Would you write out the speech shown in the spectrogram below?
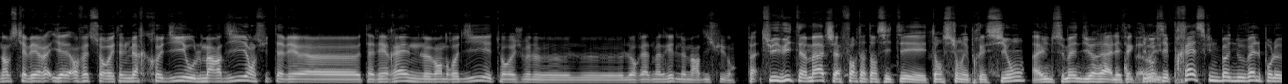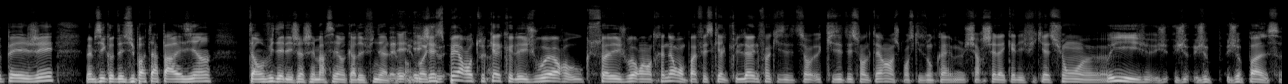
Non, parce qu'il y avait, il y a- en fait, ça aurait été le mercredi ou le mardi. Ensuite, tu avais, Rennes le vendredi et tu aurais joué le, le- le Real Madrid le mardi suivant. Enfin, tu évites un match à forte intensité, et tension et pression à une semaine du Real. Effectivement, oui. c'est presque une bonne nouvelle pour le PSG, même si quand tu es supporter parisien, tu as envie d'aller chercher Marseille en quart de finale. Et, je- j'espère en tout cas que les joueurs, ou que ce soit les joueurs ou l'entraîneur, n'ont pas fait ce calcul-là une fois qu'ils étaient, sur- qu'ils étaient sur le terrain. Je pense qu'ils ont quand même cherché la qualification. euh, Oui, je, je- je- je pense,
